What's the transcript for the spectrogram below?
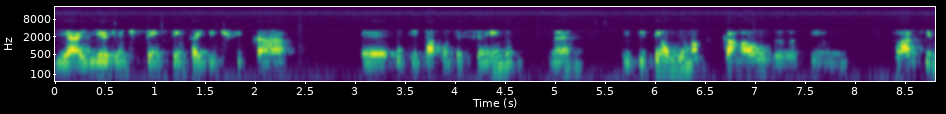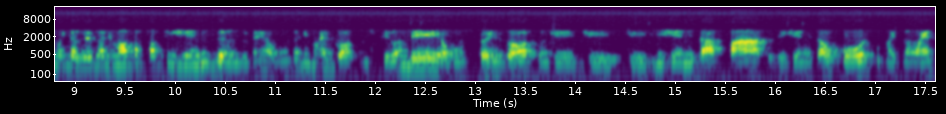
e aí a gente tem que tentar identificar é, o que está acontecendo, né? Existem algumas causas, assim. Claro que muitas vezes o animal está só se higienizando, né? Alguns animais gostam de se lamber, alguns cães gostam de, de, de higienizar as patas, higienizar o corpo, mas não é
